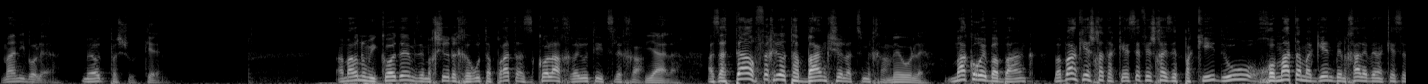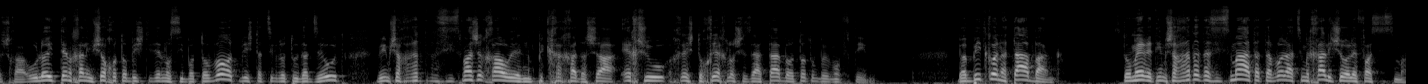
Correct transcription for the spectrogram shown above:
מה אני בולע? מאוד פשוט. כן, אמרנו מקודם, זה מכשיר לחירות הפרט, אז כל האחריות היא אצלך. יאללה, אז אתה הופך להיות הבנק של עצמך. מעולה. מה קורה בבנק? בבנק יש לך את הכסף, יש לך איזה פקיד, הוא חומת המגן בינך לבין הכסף שלך. הוא לא ייתן לך למשוך אותו בלי שתיתן לו סיבות טובות, בלי שתציג לו תעודת זהות, ואם שכחת את הסיסמה שלך, הוא ינפיק לך חדשה, איכשהו, אחרי שתוכיח לו שזה אתה באותות ובמופתים. בביטקוין אתה הבנק. זאת אומרת, אם שכחת את הסיסמה, אתה תבוא לעצמך לשאול איפה הסיסמה,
